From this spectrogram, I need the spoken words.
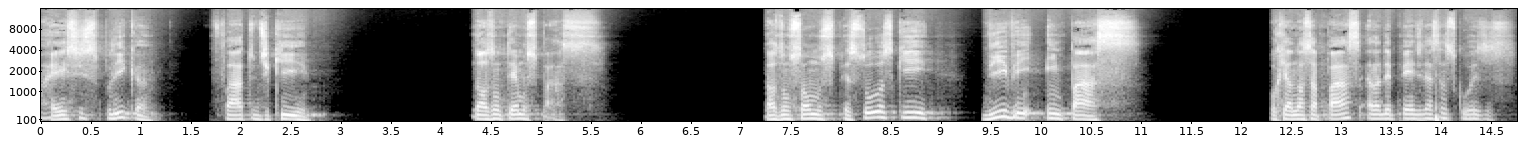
Aí se explica o fato de que nós não temos paz. Nós não somos pessoas que vivem em paz. Porque a nossa paz, ela depende dessas coisas.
